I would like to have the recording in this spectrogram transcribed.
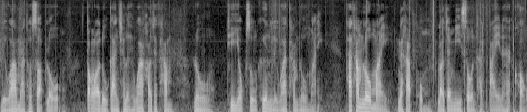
หรือว่ามาทดสอบโล ต้องรอดูการเฉลยว่าเขาจะทำโลที่ยกสูงขึ้นหรือว่าทำโลใหม่ ถ้าทำโลใหม่นะครับผม เราจะมีโซนถัดไปนะฮะของ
